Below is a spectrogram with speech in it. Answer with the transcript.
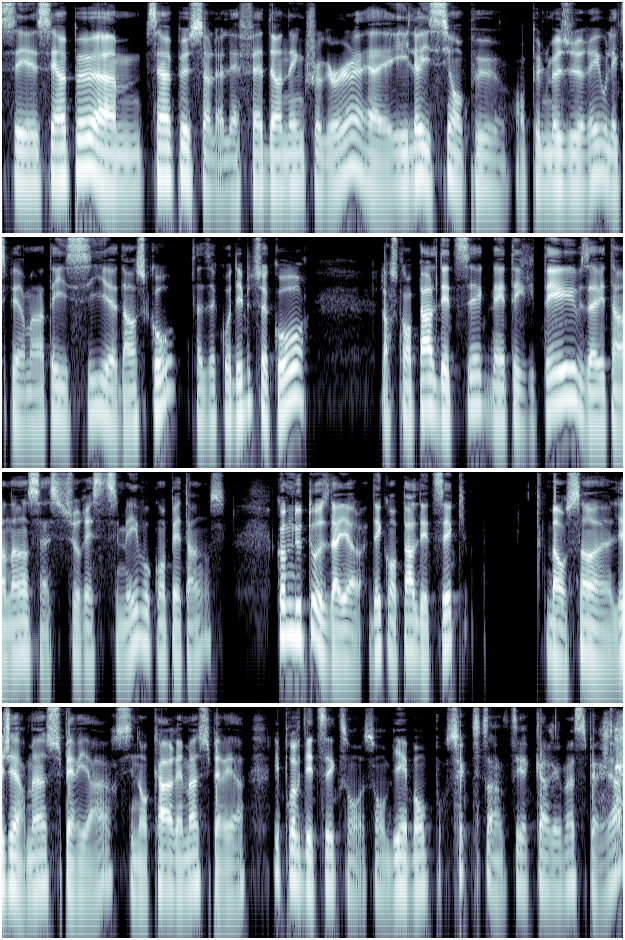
c'est un peu c'est un peu ça l'effet Dunning-Kruger et là ici on peut on peut le mesurer ou l'expérimenter ici dans ce cours c'est-à-dire qu'au début de ce cours lorsqu'on parle d'éthique d'intégrité vous avez tendance à surestimer vos compétences comme nous tous d'ailleurs dès qu'on parle d'éthique ben, on se sent euh, légèrement supérieur, sinon carrément supérieur. Les profs d'éthique sont, bien bons pour se sentir carrément supérieur.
